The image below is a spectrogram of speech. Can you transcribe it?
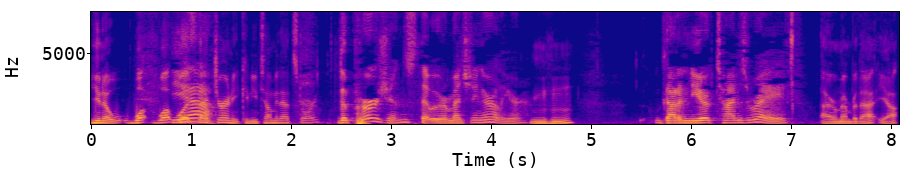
you know, what, what was that journey? Can you tell me that story? The Persians that we were mentioning earlier mm-hmm. got a New York Times rave, I remember that. Yeah.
